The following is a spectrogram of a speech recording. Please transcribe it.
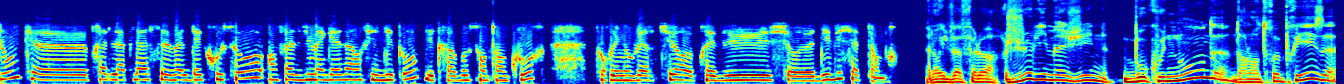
donc euh, près de la place Valdec-Rousseau, en face du magasin Office Dépôt. Les travaux sont en cours pour une ouverture prévue sur début septembre. Alors il va falloir, je l'imagine, beaucoup de monde dans l'entreprise.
